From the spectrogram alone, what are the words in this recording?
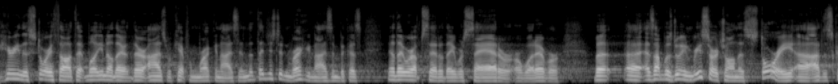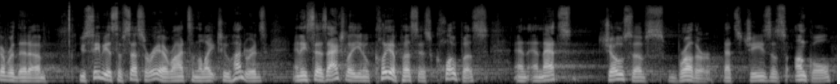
hearing this story, thought that, well, you know, their, their eyes were kept from recognizing, that they just didn't recognize him because, you know, they were upset or they were sad or, or whatever. But uh, as I was doing research on this story, uh, I discovered that. Eusebius of Caesarea writes in the late 200s, and he says, actually, you know, Cleopas is Clopas, and, and that's Joseph's brother. That's Jesus' uncle.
